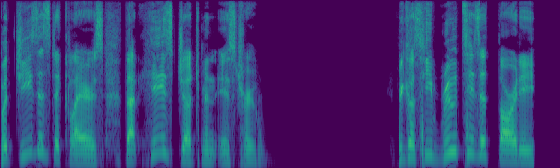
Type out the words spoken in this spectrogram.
But Jesus declares that his judgment is true. Because he roots his authority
